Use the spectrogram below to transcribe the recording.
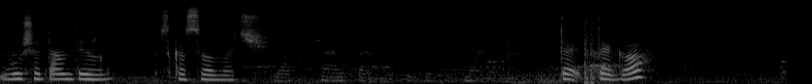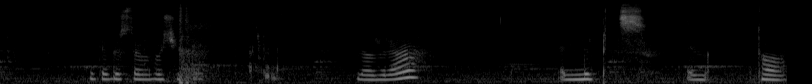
Muszę tamtych skasować. Te, tego. I tego stawu bocika. Dobra. Nypc. Ym, To.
